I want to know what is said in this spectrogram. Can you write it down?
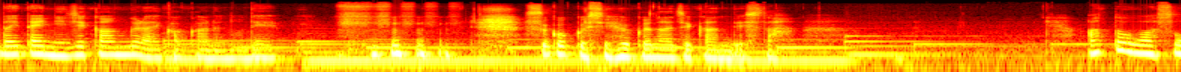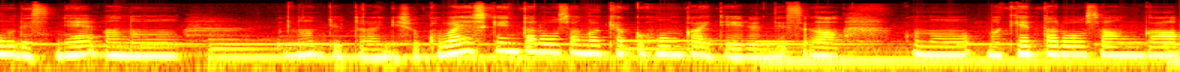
だいたい2時間ぐらいかかるので すごく至福な時間でした。あとはそうですねあの何て言ったらいいんでしょう。小林健太郎さんが脚本書いているんですがこの、まあ、健太郎さんが、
